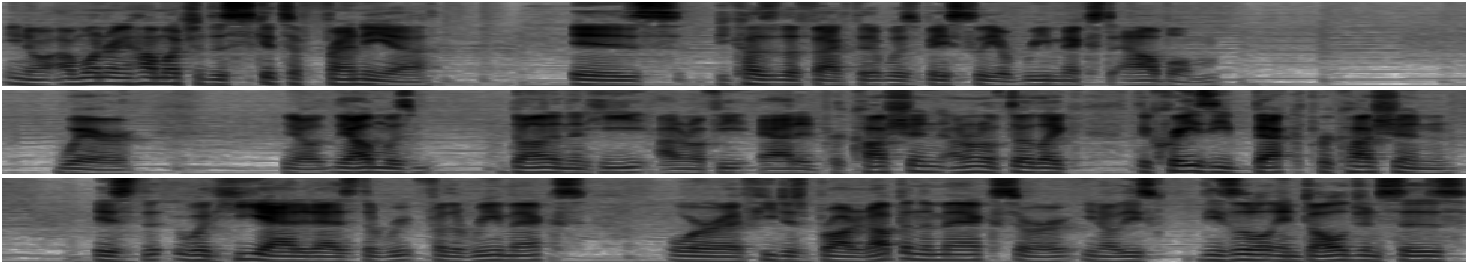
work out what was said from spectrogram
you know, I'm wondering how much of the schizophrenia is because of the fact that it was basically a remixed album, where you know the album was done and then he I don't know if he added percussion. I don't know if the like the crazy Beck percussion is the, what he added as the re, for the remix, or if he just brought it up in the mix, or you know these these little indulgences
